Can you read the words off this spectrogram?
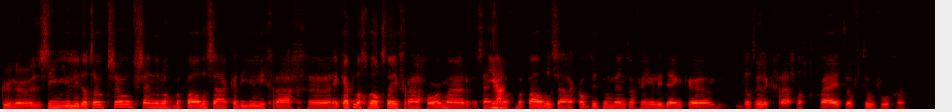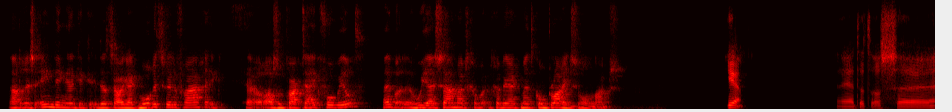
kunnen. Zien jullie dat ook zo? Of zijn er nog bepaalde zaken die jullie graag. Uh, ik heb nog wel twee vragen hoor, maar zijn ja. er nog bepaalde zaken op dit moment waarvan jullie denken: dat wil ik graag nog kwijt of toevoegen? Nou, er is één ding, denk ik, dat zou ik eigenlijk Moritz willen vragen. Ik, eh, als een praktijkvoorbeeld, hè, hoe jij samen hebt gewerkt met compliance onlangs. Ja, uh, dat was uh,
